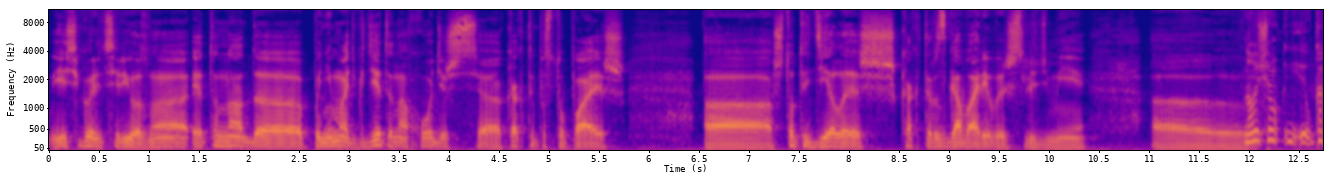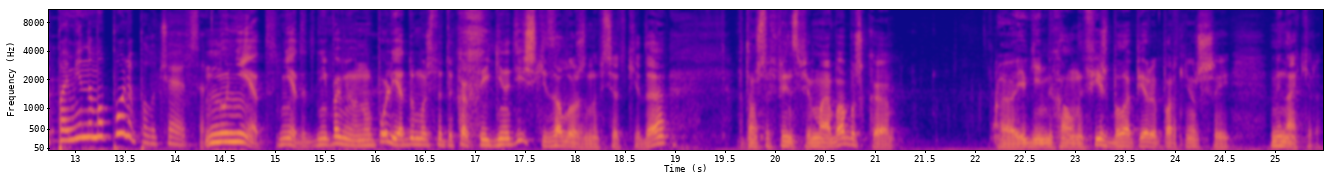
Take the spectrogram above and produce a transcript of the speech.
если говорить серьезно. Это надо понимать, где ты находишься, как ты поступаешь, а, что ты делаешь, как ты разговариваешь с людьми. А, Ну, в общем, как по минному полю получается. Ну нет, нет, это не помимо моего поля. Я думаю, что это как-то и генетически заложено все-таки, да. Потому что, в принципе, моя бабушка э, Евгения Михайловна Фиш была первой партнершей Минакера.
